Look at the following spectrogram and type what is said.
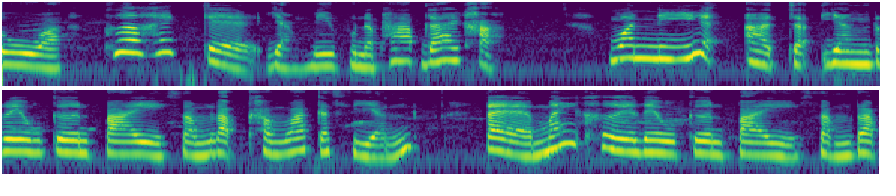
ตัวเพื่อให้แก่อย่างมีคุณภาพได้ค่ะ วันนี้อาจจะยังเร็วเกินไปสำหรับคำว่าเกษียณ แต่ไม่เคยเร็วเกินไปสำหรับ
